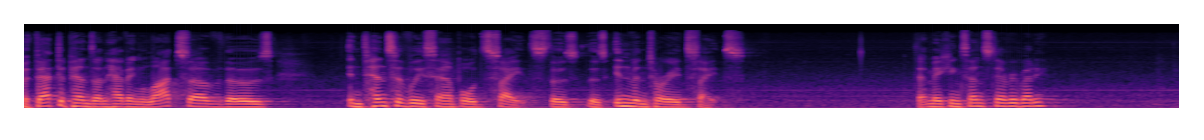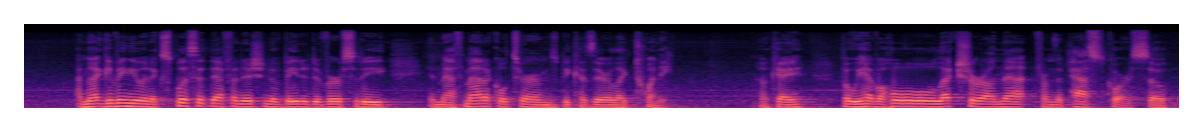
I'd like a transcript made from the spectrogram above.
But that depends on having lots of those intensively sampled sites, those, those inventoried sites. Is That making sense to everybody? I'm not giving you an explicit definition of beta diversity in mathematical terms because there are like 20, okay? But we have a whole lecture on that from the past course, so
